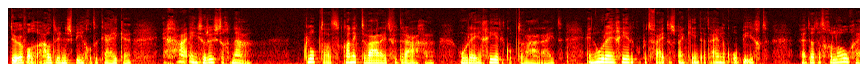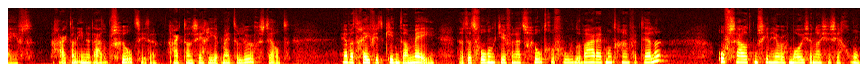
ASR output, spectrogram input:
durf als ouder in de spiegel te kijken en ga eens rustig na. Klopt dat? Kan ik de waarheid verdragen? Hoe reageer ik op de waarheid? En hoe reageer ik op het feit als mijn kind uiteindelijk opbiecht uh, dat het gelogen heeft? Ga ik dan inderdaad op schuld zitten? Ga ik dan zeggen: Je hebt mij teleurgesteld? Hè, wat geef je het kind dan mee? Dat het volgende keer vanuit schuldgevoel de waarheid moet gaan vertellen? Of zou het misschien heel erg mooi zijn als je zegt: Goh,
